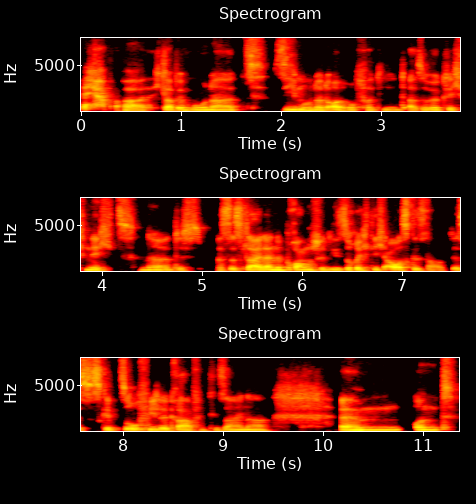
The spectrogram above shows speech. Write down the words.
ich habe aber, ich glaube, im Monat 700 Euro verdient, also wirklich nichts. Ne? Das, das ist leider eine Branche, die so richtig ausgesaugt ist. Es gibt so viele Grafikdesigner ähm, und,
